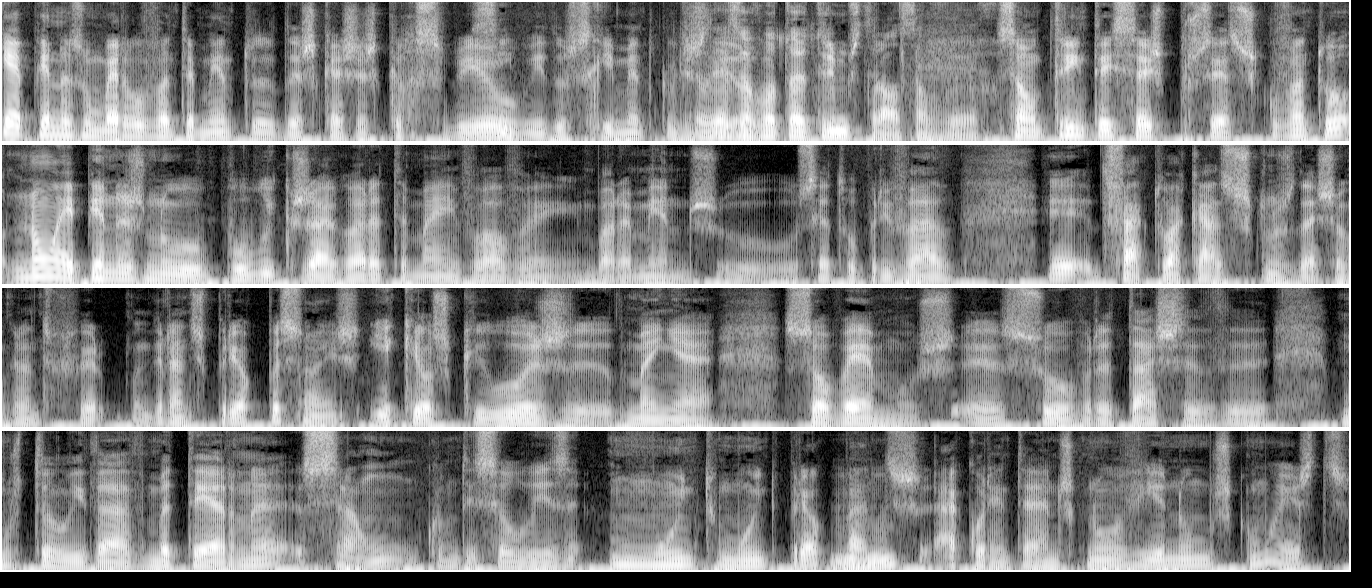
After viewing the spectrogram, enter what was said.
que é apenas um mero levantamento das queixas que recebeu Sim. e do seguimento que lhes Aliás, deu. Aliás, é o relatório trimestral, salvo erro. São 36 processos que levantou, não é apenas no público, já agora, também envolvem, embora menos, o, o setor privado. Eh, de facto, há casos que nos deixam grandes, grandes preocupações e aqueles que hoje de manhã soubemos eh, sobre a taxa de mortalidade materna são, como disse a Luísa, muito, muito preocupantes. Uhum. Há 40 anos que não havia números como estes.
